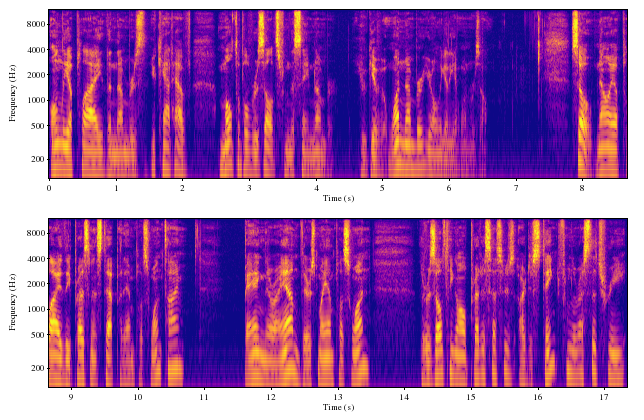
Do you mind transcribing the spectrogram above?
only apply the numbers. You can't have multiple results from the same number. You give it one number, you're only going to get one result. So now I apply the precedent step at n plus 1 time. Bang, there I am. There's my n plus 1. The resulting all predecessors are distinct from the rest of the tree,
